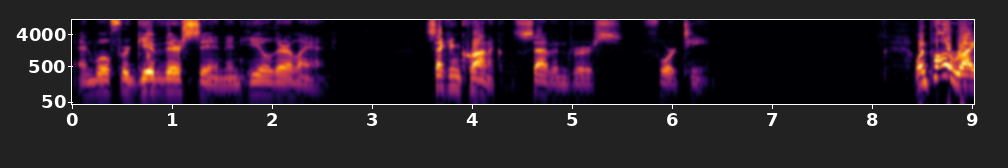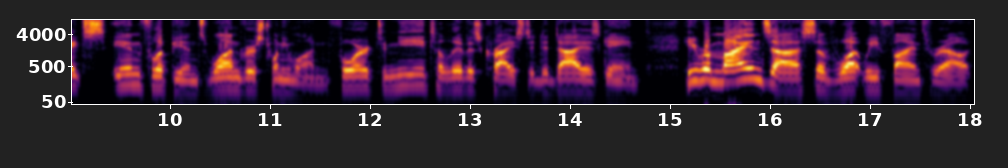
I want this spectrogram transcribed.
and will forgive their sin and heal their land. Second Chronicles 7 verse 14. When Paul writes in Philippians 1 verse 21, For to me to live is Christ and to die is gain, he reminds us of what we find throughout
